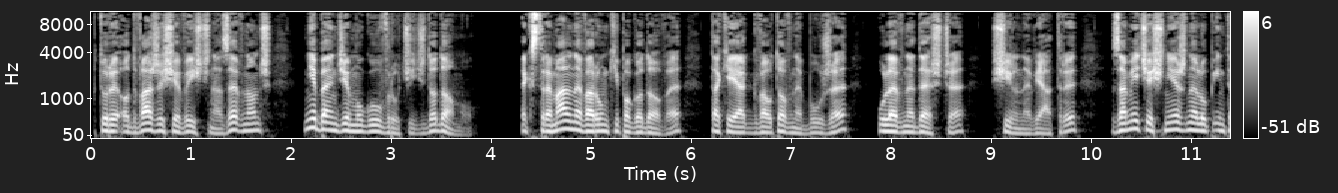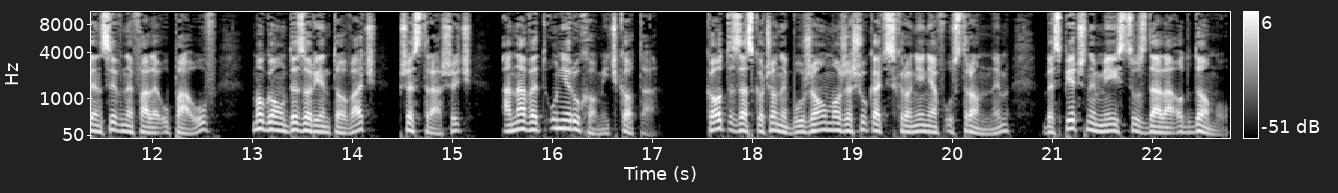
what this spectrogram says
który odważy się wyjść na zewnątrz, nie będzie mógł wrócić do domu. Ekstremalne warunki pogodowe, takie jak gwałtowne burze, ulewne deszcze, silne wiatry, zamiecie śnieżne lub intensywne fale upałów mogą dezorientować, przestraszyć, a nawet unieruchomić kota. Kot zaskoczony burzą może szukać schronienia w ustronnym, bezpiecznym miejscu z dala od domu,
